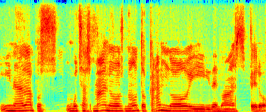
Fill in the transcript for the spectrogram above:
y nada, pues muchas manos, ¿no? Tocando y demás, pero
